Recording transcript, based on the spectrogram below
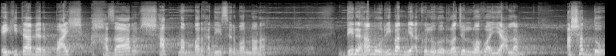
এই কিতাবের বাইশ হাজার সাত নম্বর হাদিসের বর্ণনা। দিরহামু রিবান ইয়াকুলুহু রজুল ওয়াহুয়া ইয়ালাম। আসাদ্দু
